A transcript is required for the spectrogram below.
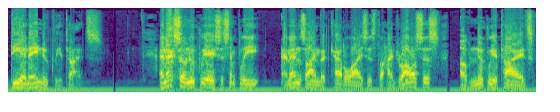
DNA nucleotides. An exonuclease is simply an enzyme that catalyzes the hydrolysis of nucleotides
